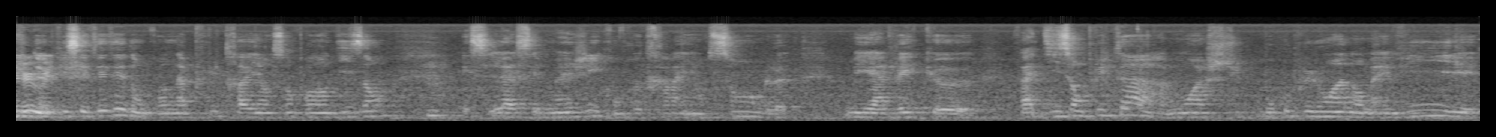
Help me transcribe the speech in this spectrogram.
que oui. depuis cet été, donc on n'a plus travaillé ensemble pendant 10 ans. Mhm. Et là, c'est magique, on retravaille ensemble, mais avec, euh, enfin, 10 ans plus tard. Moi, je suis beaucoup plus loin dans ma vie. et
